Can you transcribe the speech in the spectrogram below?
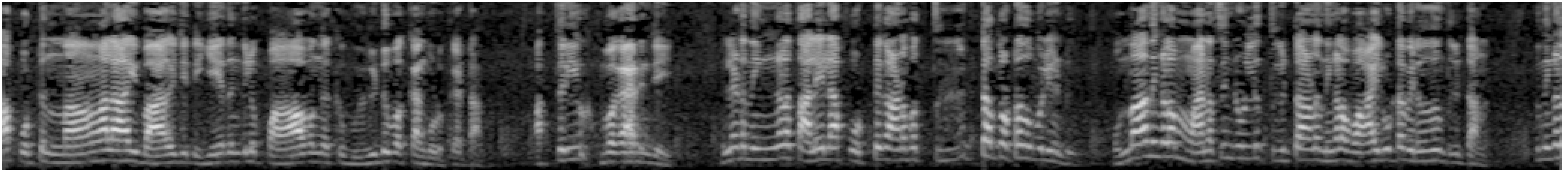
ആ പൊട്ട് നാലായി ഭാഗിച്ചിട്ട് ഏതെങ്കിലും പാവങ്ങൾക്ക് വീട് വെക്കാൻ കൊടുക്കട്ടാ. അത്രയും ഉപകാരം ചെയ്യും. അല്ലാണ്ട് നിങ്ങളെ തലയിൽ ആ പൊട്ട് കാണുമ്പോൾ തീട്ടം തൊട്ടത് പോലെയുണ്ട് ഒന്നാ നിങ്ങളെ മനസ്സിന്റെ ഉള്ളിൽ തീട്ടാണ് നിങ്ങളെ വായിലൂട്ട വരുന്നതും തീട്ടാണ്. അപ്പൊ നിങ്ങൾ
